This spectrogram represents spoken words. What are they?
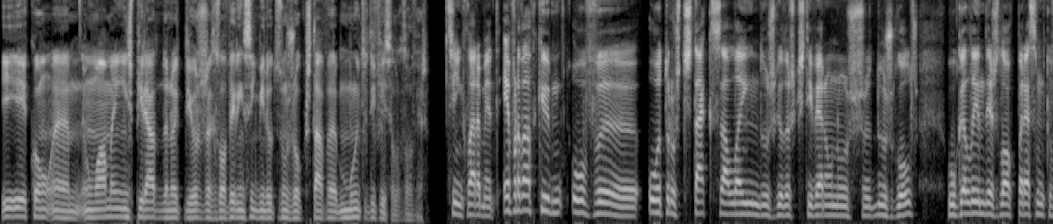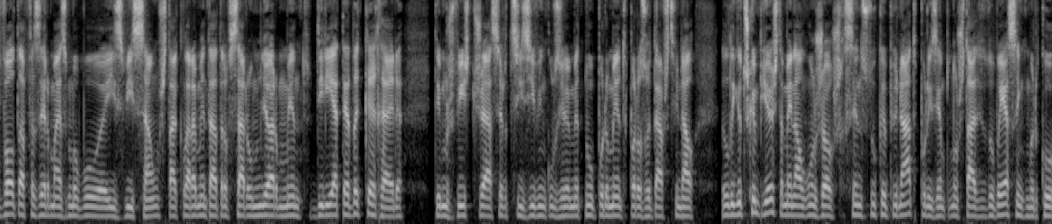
e com uh, um homem inspirado na noite de hoje a resolver em 5 minutos um jogo que estava muito difícil de resolver. Sim, claramente. É verdade que houve outros destaques além dos jogadores que estiveram nos, nos golos. O Galeno, desde logo, parece-me que volta a fazer mais uma boa exibição. Está claramente a atravessar o melhor momento, diria até da carreira. Temos visto já ser decisivo, inclusivamente no apuramento para os oitavos de final da Liga dos Campeões, também em alguns jogos recentes do campeonato, por exemplo, no estádio do Bessa, em que marcou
